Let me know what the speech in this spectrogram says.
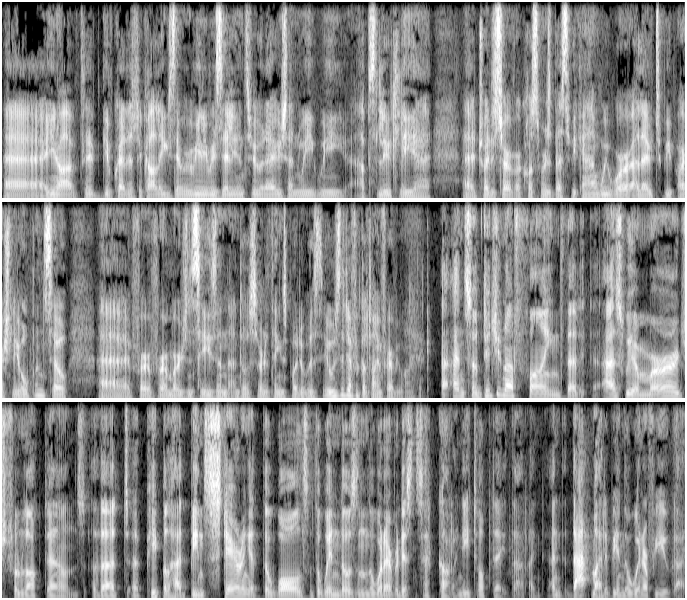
Uh, you know, I have to give credit to colleagues; they were really resilient through it out, and we we absolutely uh, uh, try to serve our customers best we can. We were allowed to be partially open, so uh, for for emergencies and, and those sort of things. But it was it was a difficult time for everyone, I think. And so, did you not find that as we emerged from lockdowns, that uh, people had been staring at the walls of the windows and the whatever it is and said, "God, I need to update that," and, and that might have been the winner for you guys.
